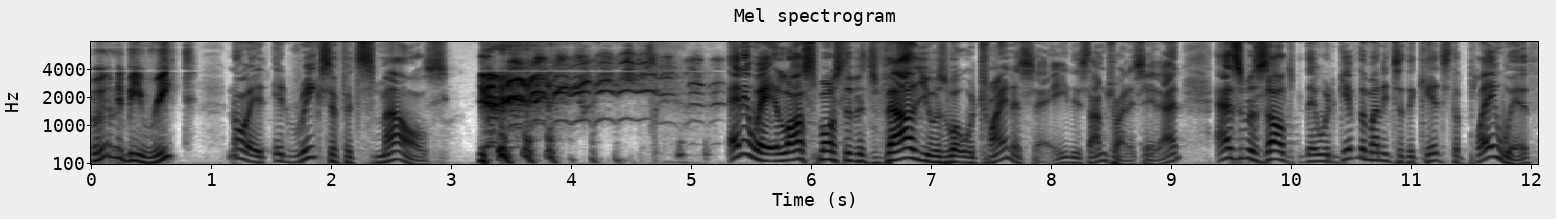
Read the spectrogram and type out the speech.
Wouldn't it be reeked? No, it, it reeks if it smells. anyway, it lost most of its value, is what we're trying to say. At least I'm trying to say that. As a result, they would give the money to the kids to play with,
